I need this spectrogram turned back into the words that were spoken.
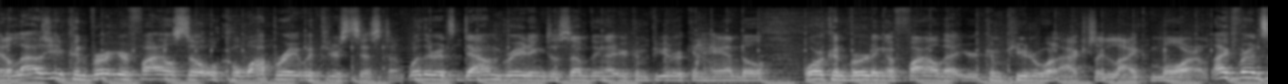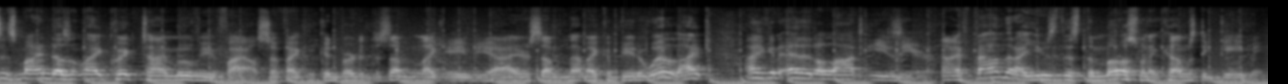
It allows you to convert your files so it will cooperate with your system, whether it's downgrading to something that your computer can handle or converting a file that your computer will actually like more. Like for instance, mine doesn't like QuickTime movie files, so if I can convert it to something like AVI or something that my computer will like, I can edit a lot easier. I found that I use this the most when it comes to gaming.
